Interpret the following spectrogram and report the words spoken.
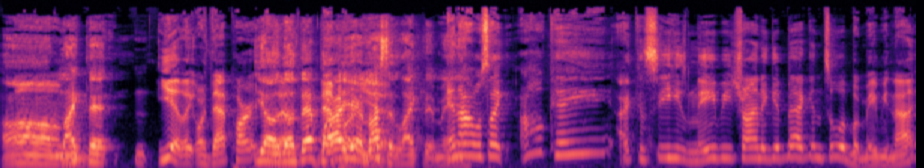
Um, Um, like that. Yeah, like or that part. Yeah, Is that, that, part, yeah, lots of like that, man. And I was like, okay, I can see he's maybe trying to get back into it, but maybe not.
